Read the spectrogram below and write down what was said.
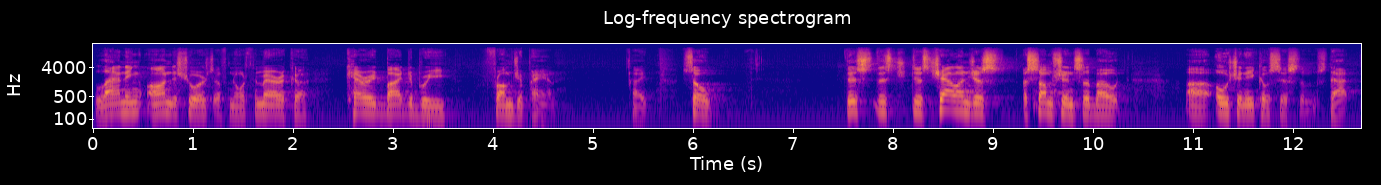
landing on the shores of North America carried by debris from Japan. Right? So this, this, this challenges assumptions about uh, ocean ecosystems that,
